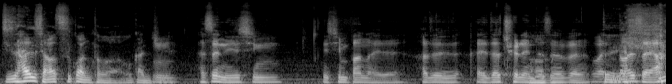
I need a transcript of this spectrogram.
其实他是想要吃罐头啊，我感觉。嗯、还是你新你新搬来的，他是还是在确认你的身份？哦、对，那是谁啊？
